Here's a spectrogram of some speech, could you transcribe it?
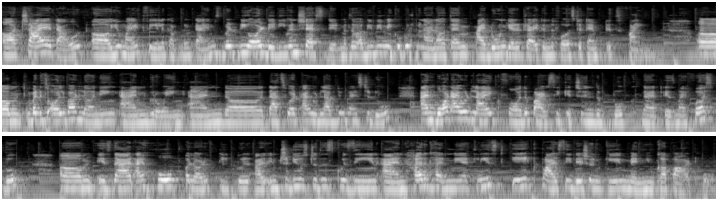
Uh, try it out. Uh, you might fail a couple of times, but we all did. Even chefs did. मतलब अभी भी मेरे को कुछ बनाना होता है. I don't get it right in the first attempt. It's fine. um, but it's all about learning and growing and uh, that's what i would love you guys to do and what i would like for the parsi kitchen the book that is my first book um, is that i hope a lot of people are introduced to this cuisine and har ghar mein at least एक parsi dish उनके menu का part हो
